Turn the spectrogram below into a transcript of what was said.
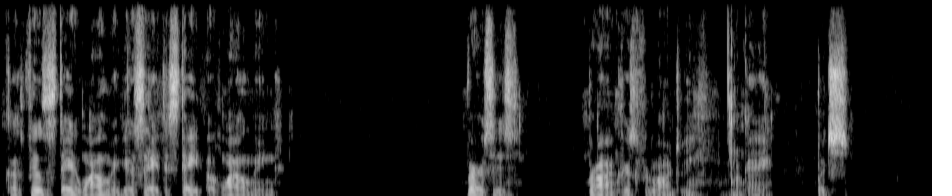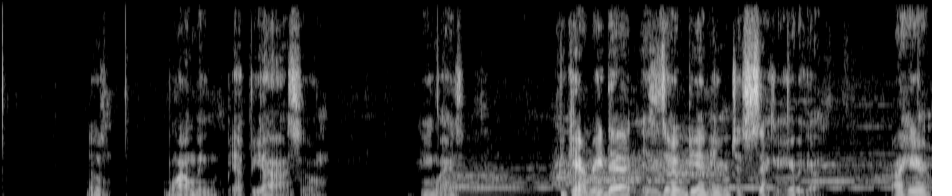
because if it was the state of Wyoming, it'll say the state of Wyoming versus Brian Christopher Laundrie. Okay, but it was Wyoming FBI. So, anyways. If you can't read that, it's zoomed in here in just a second. Here we go. Right here.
